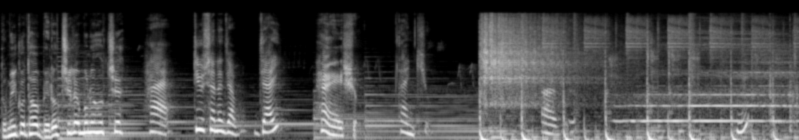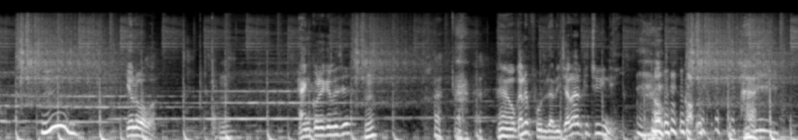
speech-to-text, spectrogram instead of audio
তুমি কোথাও বেরোচ্ছিলে মনে হচ্ছে? হ্যাঁ টিউশনে যাব। যাই? হ্যাঁ এসো। থ্যাংক ইউ হুম। কি হলো বাবা? হ্যাং করে গেলে যে? হ্যাঁ ওখানে ফুলদানি ছাড়া আর কিছুই নেই।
